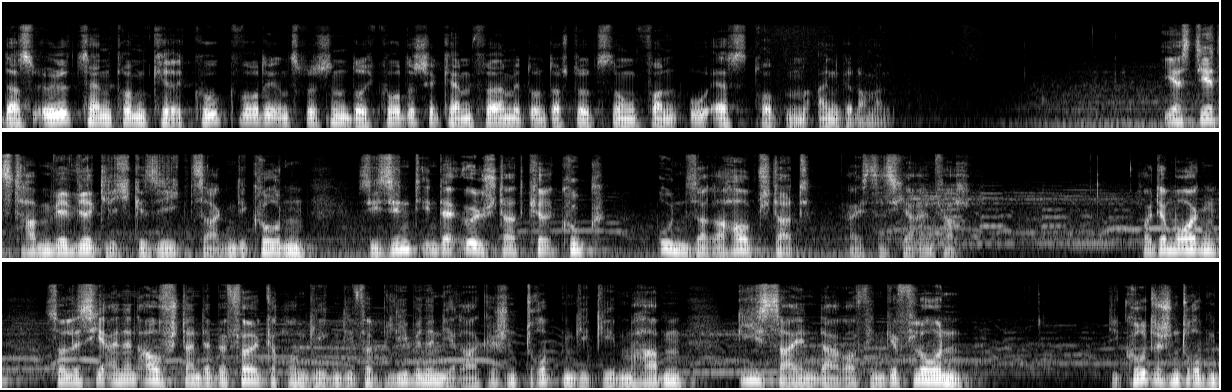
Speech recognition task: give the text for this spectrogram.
Das Ölzentrum Kirkuk wurde inzwischen durch kurdische Kämpfer mit Unterstützung von US-Truppen eingenommen. Erst jetzt haben wir wirklich gesiegt, sagen die Kurden. Sie sind in der Ölstadt Kirkuk, unsere Hauptstadt, heißt es hier einfach. Heute Morgen soll es hier einen Aufstand der Bevölkerung gegen die verbliebenen irakischen Truppen gegeben haben. Die seien daraufhin geflohen. Die kurdischen Truppen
